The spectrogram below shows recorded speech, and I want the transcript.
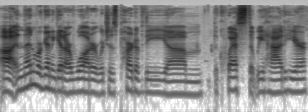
Uh, and then we're going to get our water, which is part of the um, the quest that we had here.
